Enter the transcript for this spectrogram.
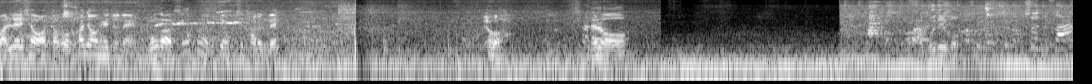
말레이시아 왔다고 환영해주네 뭔가 싱가포르랑 느낌 혹시 다른데? 우와. 헬로 아, 못 읽어 순사?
